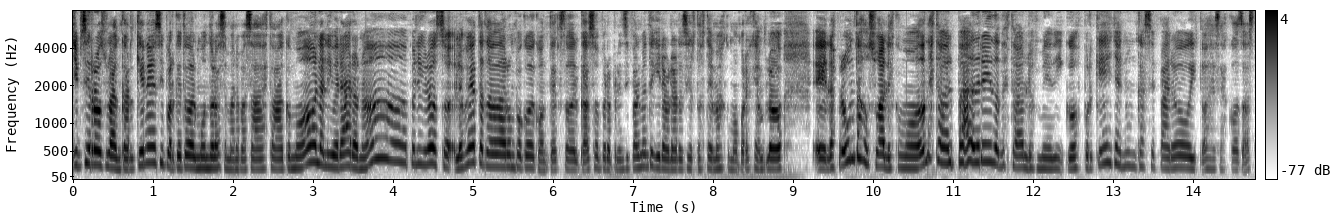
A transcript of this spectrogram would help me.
Gypsy Rose Blancard, ¿quién es y por qué todo el mundo la semana pasada estaba como, oh, la liberaron, ah, peligroso? Les voy a tratar de dar un poco de contexto del caso, pero principalmente quiero hablar de ciertos temas como, por ejemplo, eh, las preguntas usuales como, ¿dónde estaba el padre? ¿Dónde estaban los médicos? ¿Por qué ella nunca se paró? Y todas esas cosas.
